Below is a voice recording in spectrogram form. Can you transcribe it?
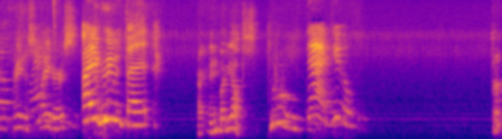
Afraid of spiders. I agree with that. All right, anybody else? Dad, you.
